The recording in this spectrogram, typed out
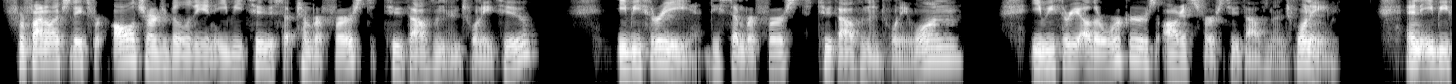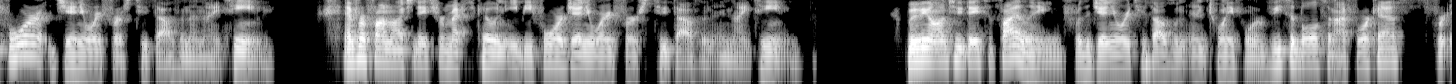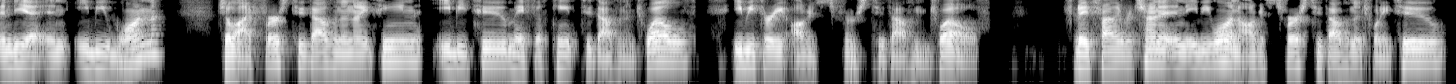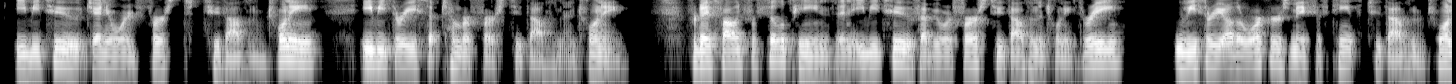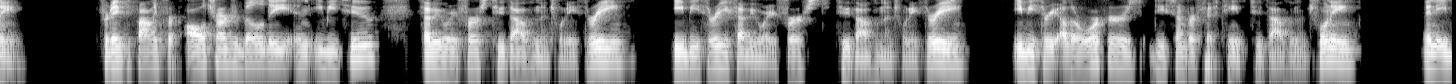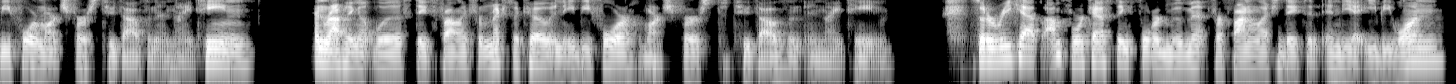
for final action dates for all chargeability in EB2, September 1st, 2022. EB3, December 1st, 2021. EB3 other workers, August 1st, 2020. And EB4, January 1st, 2019. And for final action dates for Mexico and EB4, January 1st, 2019. Moving on to dates of filing for the January 2024 Visa Bulletin I forecast for India in EB1, July 1st, 2019, EB2, May 15th, 2012, EB3, August 1st, 2012. For dates filing for China in EB1, August 1st, 2022, EB2, January 1st, 2020, EB3, September 1st, 2020 for dates filing for Philippines in EB2, February 1st, 2023. EB3 other workers, May 15th, 2020. For dates of filing for all chargeability in EB2, February 1st, 2023. EB3, February 1st, 2023. EB3 other workers, December 15th, 2020. And EB4, March 1st, 2019. And wrapping up with dates filing for Mexico in EB4, March 1st, 2019. So to recap, I'm forecasting forward movement for final action dates in India EB1,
